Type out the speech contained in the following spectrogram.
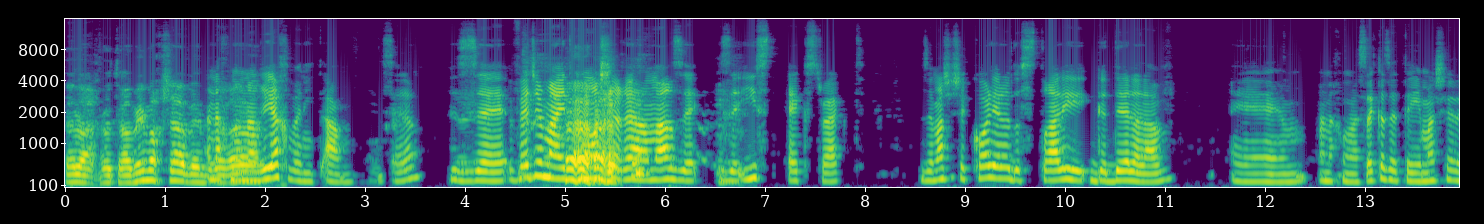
לא, לא, אנחנו טועמים עכשיו, אין לנו ברירה. נריח ונטעם, אוקיי. בסדר? זה וג'מייט, כמו שרע אמר, זה זה yeast extract. זה משהו שכל ילד אוסטרלי גדל עליו. אמ, אנחנו נעשה כזה טעימה של...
